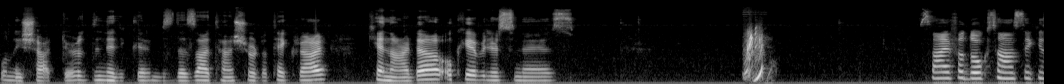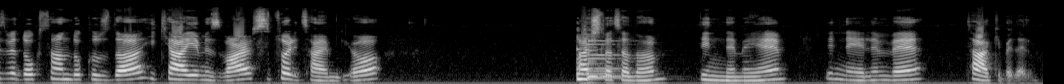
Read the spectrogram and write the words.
bunu işaretliyoruz. Dinlediklerimizi de zaten şurada tekrar kenarda okuyabilirsiniz. Sayfa 98 ve 99'da hikayemiz var. Story time diyor. Başlatalım dinlemeye. Dinleyelim ve takip edelim.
